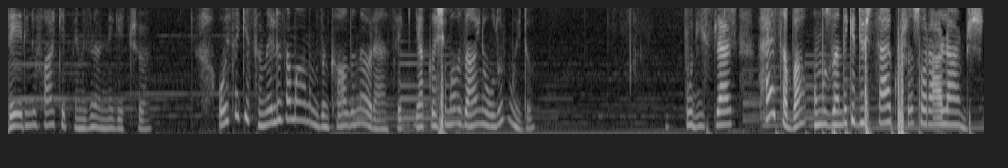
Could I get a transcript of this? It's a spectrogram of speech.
değerini fark etmemizin önüne geçiyor. Oysa ki sınırlı zamanımızın kaldığını öğrensek yaklaşımımız aynı olur muydu? Budistler her sabah omuzlarındaki düşsel kuşa sorarlarmış.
